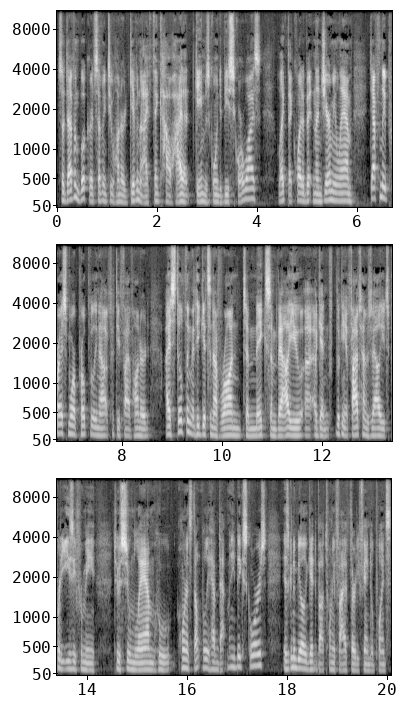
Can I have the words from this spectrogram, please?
So Devin Booker at 7,200, given I think how high that game is going to be score wise, like that quite a bit. And then Jeremy Lamb, definitely priced more appropriately now at 5,500. I still think that he gets enough run to make some value. Uh, again, looking at five times value, it's pretty easy for me to assume Lamb, who Hornets don't really have that many big scores, is going to be able to get about 25, 30 FanDuel points,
